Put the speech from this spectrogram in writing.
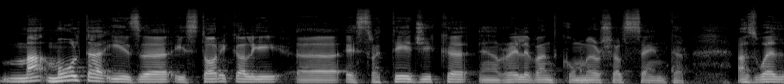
Ma- Malta is uh, historically uh, a strategic and relevant commercial center, as well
